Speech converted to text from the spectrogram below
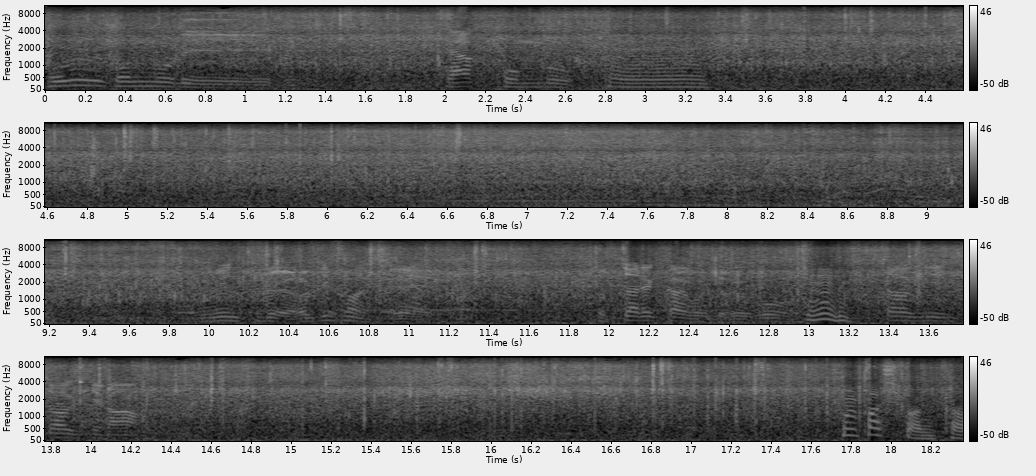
돌 건물이 대학 본부. 음. 우린 주로 여기서 이제 돗자리 깔고 놀고 저기 저기랑 풀밭이 많다.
